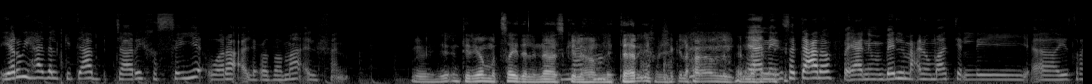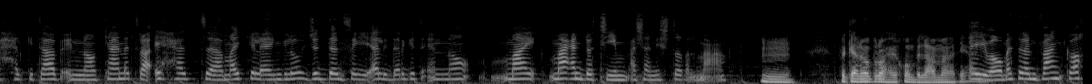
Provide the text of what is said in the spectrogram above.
يروي هذا الكتاب التاريخ السيء وراء العظماء الفن أنت اليوم متصيدة للناس كلهم نعم. للتاريخ بشكل عام للفنان يعني ستعرف يعني من بين المعلومات اللي آه، يطرحها الكتاب إنه كانت رائحة آه، مايكل أنجلو جدا سيئة لدرجة إنه ما ما عنده تيم عشان يشتغل معه. فكان هو بروح يقوم بالأعمال يعني. أيوه ومثلا فان كوخ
